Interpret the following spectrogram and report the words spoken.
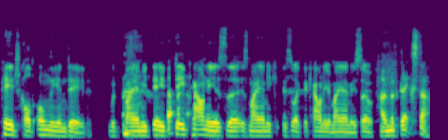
page called Only in Dade. With Miami Dade, Dade County is the is Miami is like the county of Miami. So Home of Dexter.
